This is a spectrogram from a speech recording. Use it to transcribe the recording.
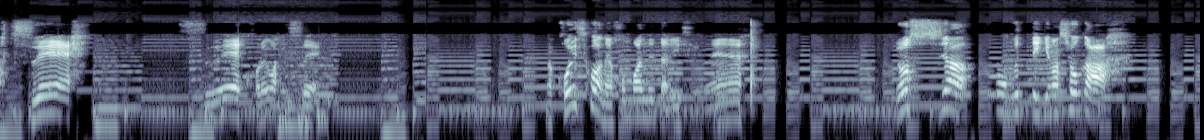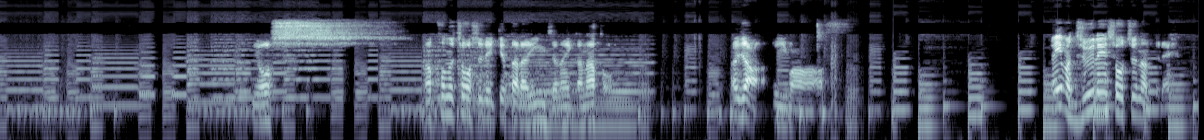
わ、強え強えこれは強えまあ、こういうスコアね、本番出たらいいですよね。よし、じゃあ、潜っていきましょうか。よし。まあ、この調子でいけたらいいんじゃないかなと。はい、じゃあ、言いまーす。今、10連勝中なんでね。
